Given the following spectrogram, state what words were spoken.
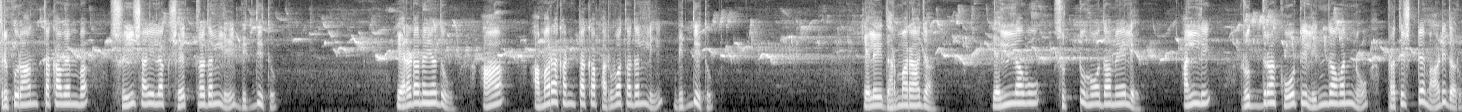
ತ್ರಿಪುರಾಂತಕವೆಂಬ ಶ್ರೀಶೈಲ ಕ್ಷೇತ್ರದಲ್ಲಿ ಬಿದ್ದಿತು. ಎರಡನೆಯದು ಆ ಅಮರಕಂಟಕ ಪರ್ವತದಲ್ಲಿ ಬಿದ್ದಿತು. ಎಲೆ ಧರ್ಮರಾಜ ಎಲ್ಲವೂ ಸುಟ್ಟು ಹೋದ ಮೇಲೆ ಅಲ್ಲಿ ರುದ್ರಕೋಟಿ ಲಿಂಗವನ್ನು ಪ್ರತಿಷ್ಠೆ ಮಾಡಿದರು.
